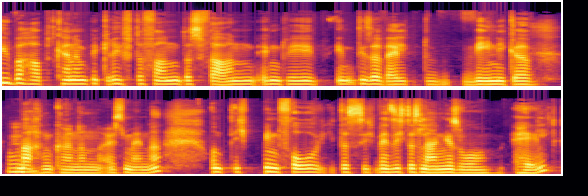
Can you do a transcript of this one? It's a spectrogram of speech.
überhaupt keinen Begriff davon, dass Frauen irgendwie in dieser Welt weniger mhm. machen können als Männer. Und ich bin froh, dass ich, wenn sich das lange so hält.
